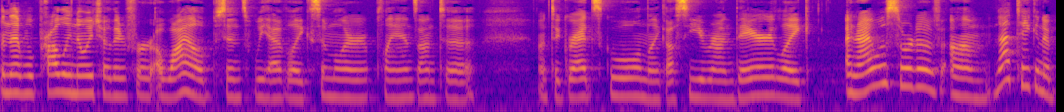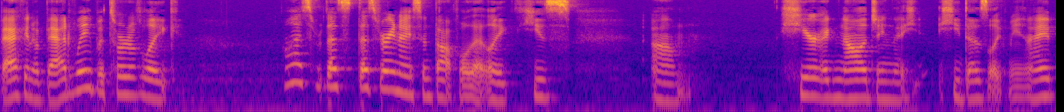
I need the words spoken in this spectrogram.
and that we'll probably know each other for a while since we have like similar plans onto onto grad school and like I'll see you around there. Like and I was sort of um, not taken aback in a bad way, but sort of like, well, that's that's that's very nice and thoughtful that like he's um, here acknowledging that he, he does like me, and I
